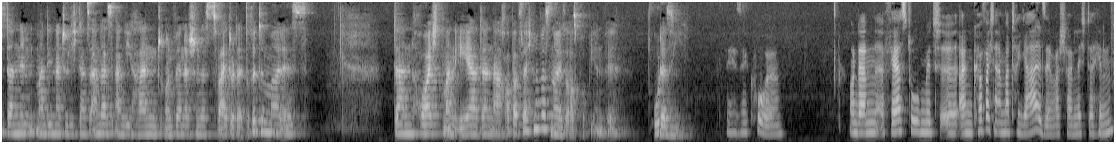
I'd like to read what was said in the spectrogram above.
Dann nimmt man den natürlich ganz anders an die Hand. Und wenn das schon das zweite oder dritte Mal ist, dann horcht man eher danach, ob er vielleicht mal was Neues ausprobieren will. Oder sie. Sehr, sehr cool. Und dann fährst du mit äh, einem Köfferchen an Material sehr wahrscheinlich dahin.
